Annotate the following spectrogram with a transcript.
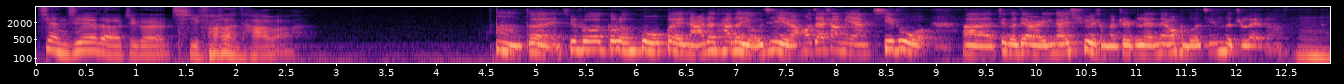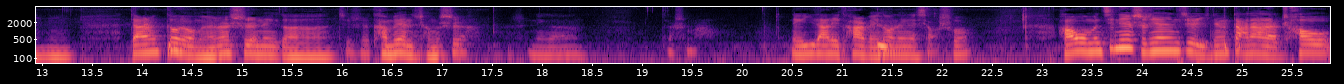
间接的这个启发了他吧。嗯，对，据说哥伦布会拿着他的游记，然后在上面批注啊、这个地儿应该去什么这之类，那有很多金子之类的。嗯嗯，当然更有名的是那个就是看不见的城市，是那个叫什么？那个意大利卡尔维诺那个小说。好，我们今天时间就已经大大的超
